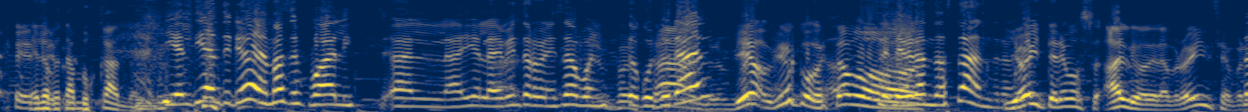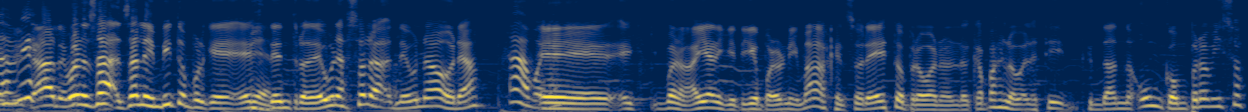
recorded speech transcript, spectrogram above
Es lo que están buscando. Y el día anterior además se fue al, al- ahí al evento organizado por el Instituto Por Cultural. ¿Vio, vio cómo estamos? celebrando a Sandro. Y hoy tenemos algo de la provincia para ¿También? invitarle. Bueno, ya, ya le invito porque es Bien. dentro de una sola, de una hora. Ah, bueno. Eh, eh, bueno, hay alguien que tiene que poner una imagen sobre esto, pero bueno, lo, capaz lo, le estoy dando un compromiso.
